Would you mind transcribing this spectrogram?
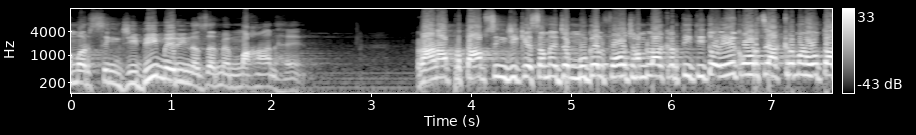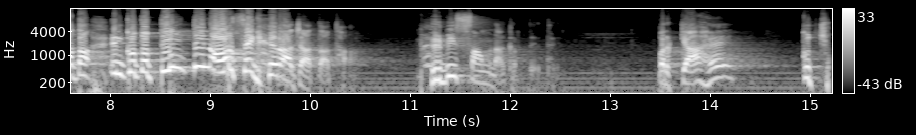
अमर सिंह जी भी मेरी नज़र में महान है। राणा प्रताप सिंह जी के समय जब मुगल फौज हमला करती थी तो एक और से आक्रमण होता था, इनको तो तीन तीन और से घेरा जाता था। फिर भी सामना करते थे। पर क्या है? कुछ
